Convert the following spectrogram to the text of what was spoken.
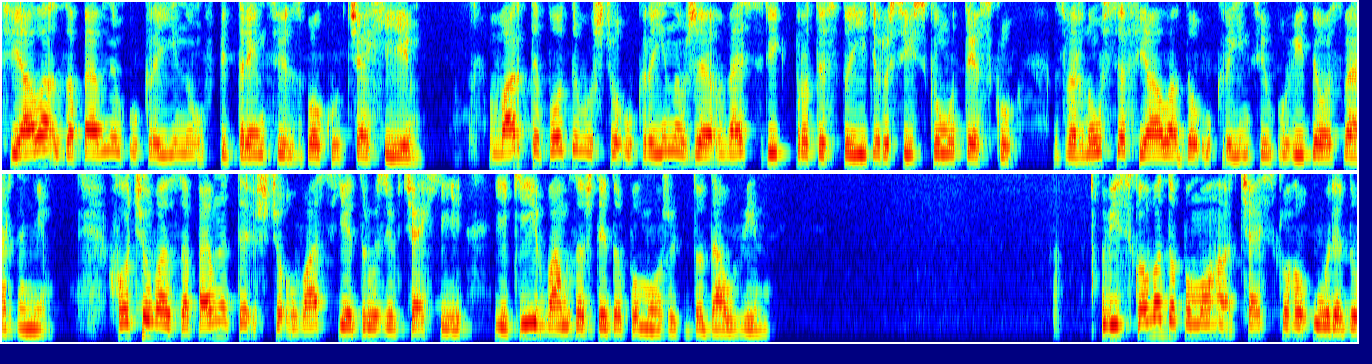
Фіала запевнив Україну в підтримці з боку Чехії. Варте подиву, що Україна вже весь рік протистоїть російському тиску. Звернувся Фіала до українців у відеозверненні. Хочу вас запевнити, що у вас є друзі в Чехії, які вам завжди допоможуть, додав він. Військова допомога чеського уряду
